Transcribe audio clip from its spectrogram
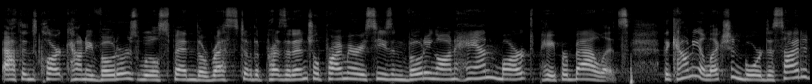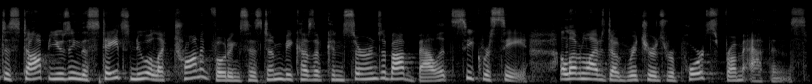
Athens Clarke County voters will spend the rest of the presidential primary season voting on hand-marked paper ballots. The county election board decided to stop using the state's new electronic voting system because of concerns about ballot secrecy. 11 Alive's Doug Richards reports from Athens.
